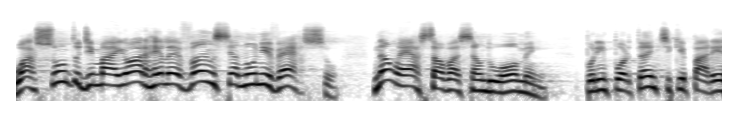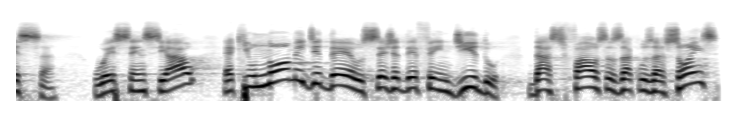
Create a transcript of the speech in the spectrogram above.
o assunto de maior relevância no universo não é a salvação do homem, por importante que pareça, o essencial é que o nome de Deus seja defendido das falsas acusações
